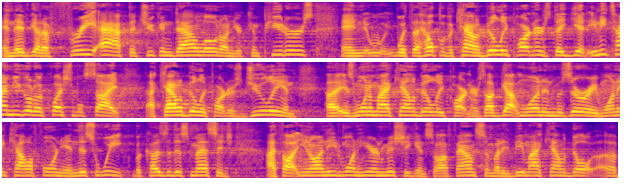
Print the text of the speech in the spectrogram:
And they've got a free app that you can download on your computers. And with the help of accountability partners, they get, anytime you go to a questionable site, accountability partners. Julian uh, is one of my accountability partners. I've got one in Missouri, one in California. And this week, because of this message, I thought, you know, I need one here in Michigan. So I found somebody to be my accountability. Uh,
